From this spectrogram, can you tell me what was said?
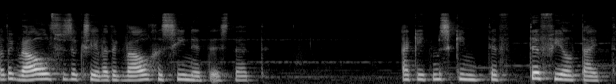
wat ek wel soos ek sê wat ek wel gesien het is dat ek het miskien te te veel tyd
